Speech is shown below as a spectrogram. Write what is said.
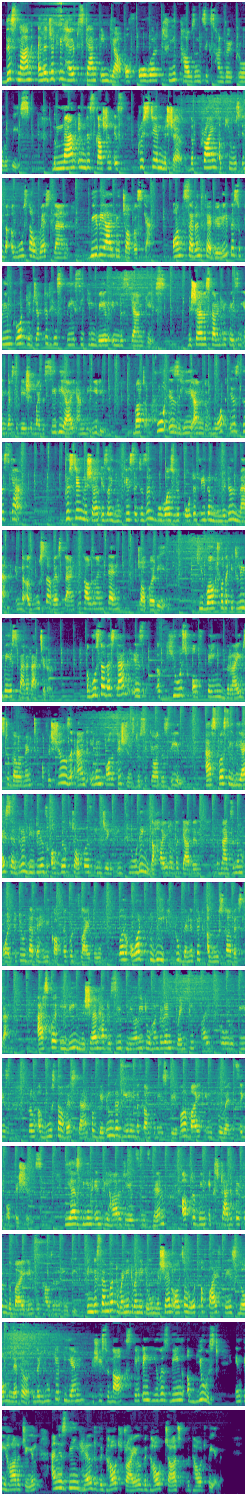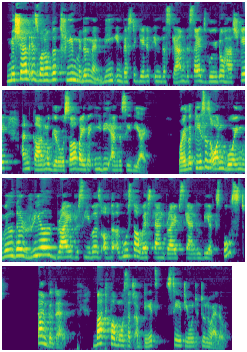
This man allegedly helped scam India of over 3,600 crore rupees. The man in discussion is Christian Michel, the prime accused in the AgustaWestland VVIP chopper scam. On 7 February, the Supreme Court rejected his plea seeking bail in the scam case. Michel is currently facing investigation by the CBI and the ED. But who is he and what is this scam? Christian Michel is a UK citizen who was reportedly the middleman in the AgustaWestland 2010 chopper deal. He worked for the Italy based manufacturer. AgustaWestland is accused of paying bribes to government officials and even politicians to secure this deal. As per CBI, several details of the chopper's engine, including the height of the cabin, the maximum altitude that the helicopter could fly to, were all tweaked to benefit AgustaWestland. As per ED, Michel had received nearly 225 crore rupees from AgustaWestland for getting the deal in the company's favor by influencing officials. He has been in Tihar jail since then after being extradited from Dubai in 2018. In December 2022, Michel also wrote a five-page long letter to the UK PM Rishi Sunak stating he was being abused in Tihar jail and is being held without trial, without charge, without bail. Michel is one of the three middlemen being investigated in the scam besides Guido Haschke and Carlo Gerosa by the ED and the CBI. While the case is ongoing, will the real bribe receivers of the AgustaWestland bribe scandal be exposed? Time will tell. But for more such updates, stay tuned to Noello.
